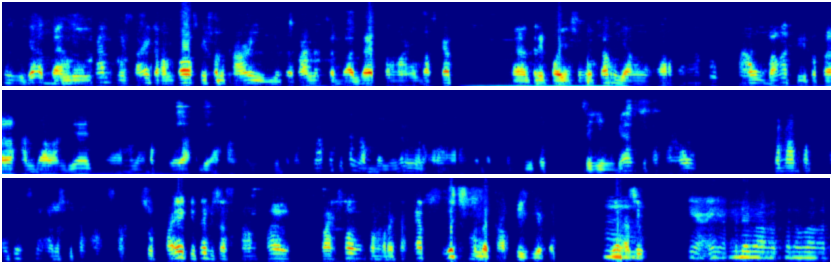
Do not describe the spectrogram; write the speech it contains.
juga bandingkan misalnya contoh Stephen Curry gitu kan sebagai pemain basket uh, three point shooter yang orang-orang tuh tahu banget gitu kehandalan dia uh, menembak bola di lapangan gitu kan kenapa kita nggak bandingkan dengan orang-orang hebat seperti itu sehingga kita tahu kemampuan aja sih harus kita asah supaya kita bisa sampai level ke mereka at least mendekati gitu. Iya hmm. Ya sih? Iya, iya, benar banget, benar banget.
